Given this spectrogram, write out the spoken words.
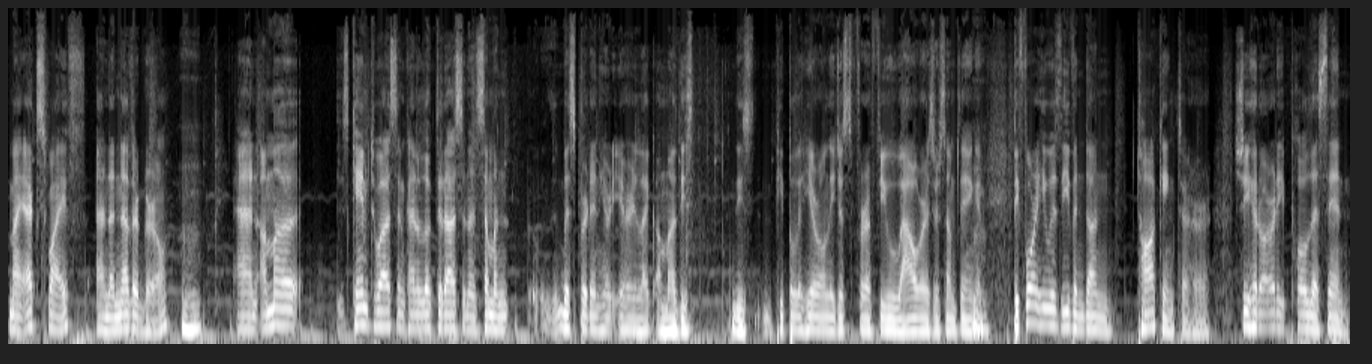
my ex-wife, and another girl. Mhm. And Amma came to us and kind of looked at us, and then someone whispered in her ear, like, "Amma, these these people are here only just for a few hours or something." And Mhm. before he was even done talking to her, she had already pulled us in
